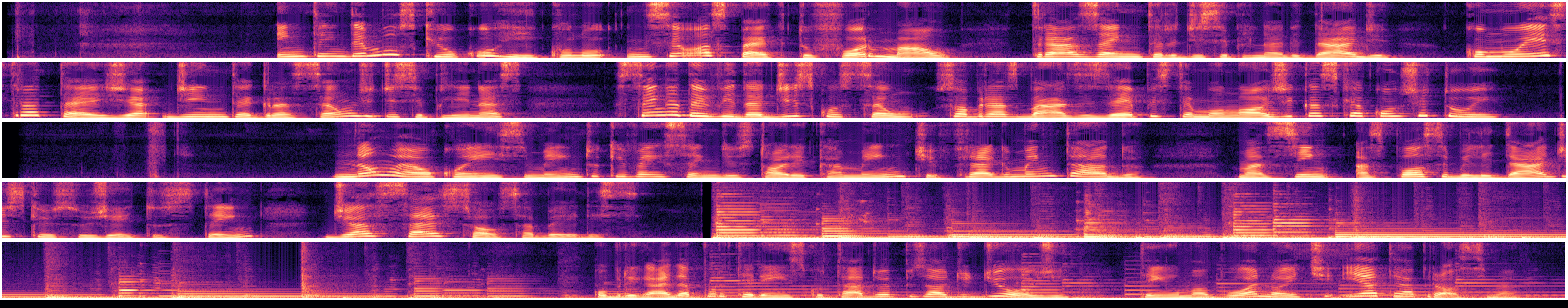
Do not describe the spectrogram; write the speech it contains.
Entendemos que o currículo, em seu aspecto formal, traz a interdisciplinaridade como estratégia de integração de disciplinas sem a devida discussão sobre as bases epistemológicas que a constituem. Não é o conhecimento que vem sendo historicamente fragmentado, mas sim as possibilidades que os sujeitos têm de acesso aos saberes. Obrigada por terem escutado o episódio de hoje. Tenha uma boa noite e até a próxima!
